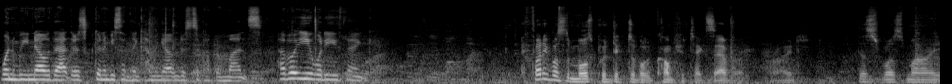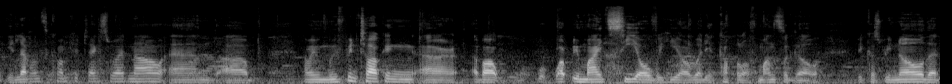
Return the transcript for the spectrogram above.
when we know that there's going to be something coming out in just a couple months. How about you? What do you think? I thought it was the most predictable Computex ever, right? This was my 11th Computex right now, and uh, I mean, we've been talking uh, about what we might see over here already a couple of months ago, because we know that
